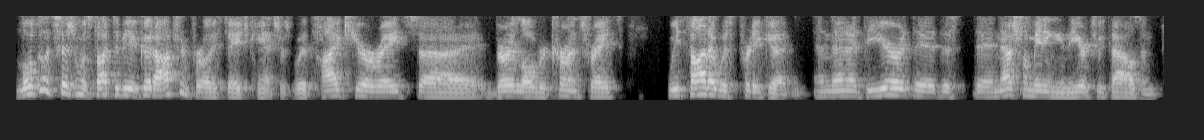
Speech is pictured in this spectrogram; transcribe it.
local excision was thought to be a good option for early stage cancers with high cure rates, uh, very low recurrence rates. We thought it was pretty good. And then at the year, the, this, the national meeting in the year 2000,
